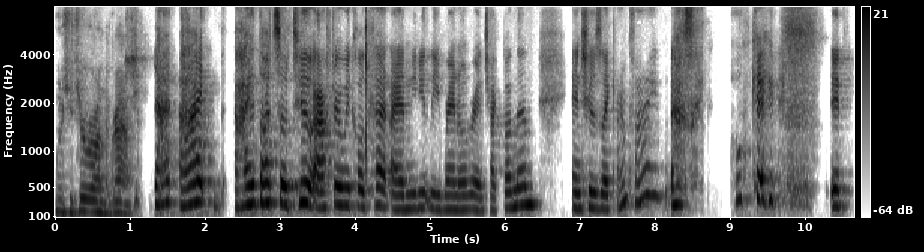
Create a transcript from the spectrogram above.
when she threw her on the ground. That I I thought so too. After we called cut, I immediately ran over and checked on them, and she was like, "I'm fine." I was like, "Okay." It,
